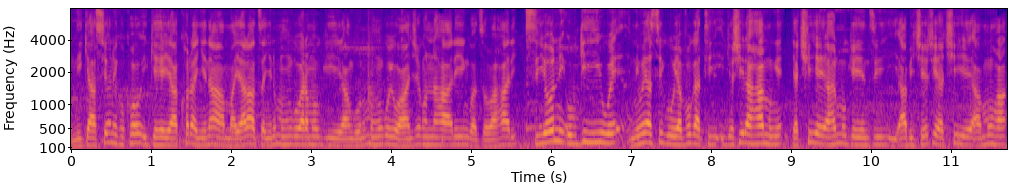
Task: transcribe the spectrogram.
ni gasiyoni kuko igihe yakoranye inama yarazanye n'umuhungu baramubwira ngo n'umuhungu wanje ngo ntahari ngo azoba ahari siyoni ubwiwe niwe yasiguye avuga ati iryo shyirahamwe yaciye hari umugenzi abikeshe yaciye amuha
